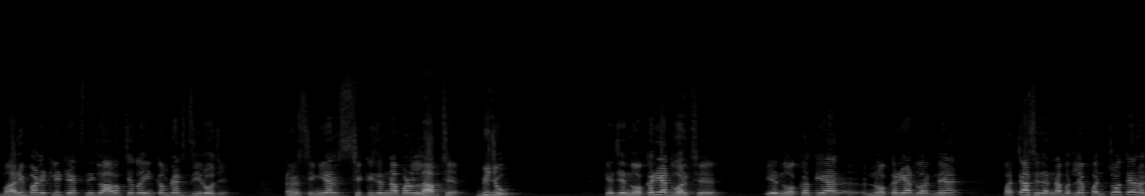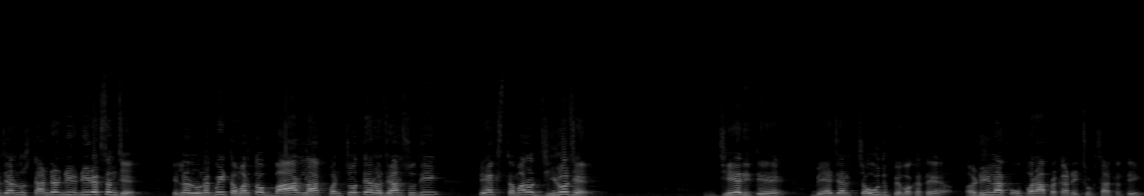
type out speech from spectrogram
મારી પણ એટલી ટેક્સની જો આવક છે તો ઇન્કમ ટેક્સ ઝીરો છે. સિનિયર સિટીઝનના પણ લાભ છે. બીજું કે જે નોકરિયાત વર્ગ છે, એ નોકરિયાર નોકરિયાત વર્ગને પચાસ હજારના બદલે પંચોતેર હજારનું સ્ટાન્ડર્ડ ડિડક્શન છે. એટલે રોનકભાઈ તમારે તો બાર લાખ પંચોતેર હજાર સુધી ટેક્સ તમારો ઝીરો છે. જે રીતે બે હજાર ચૌદ વખતે અઢી લાખ ઉપર આ પ્રકારની છૂટછાટ હતી.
